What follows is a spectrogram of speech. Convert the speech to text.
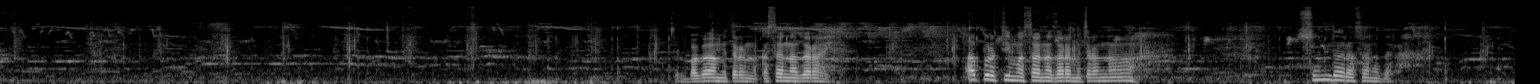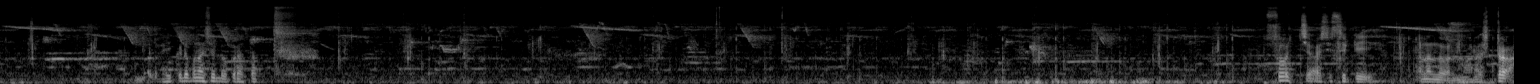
तर बघा मित्रांनो कसा नजारा आहे. अप्रतिम असा नजारा मित्रांनो. सुंदर असा नजारा. बघा इकडे पण असे लोक राहतात. स्वच्छ अशी सिटी आनंदवन महाराष्ट्र.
